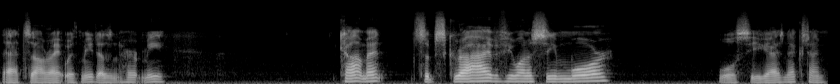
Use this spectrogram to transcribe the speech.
That's alright with me. Doesn't hurt me. Comment subscribe if you want to see more. We'll see you guys next time.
